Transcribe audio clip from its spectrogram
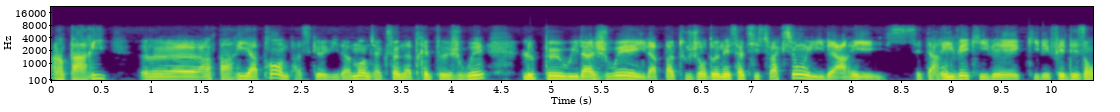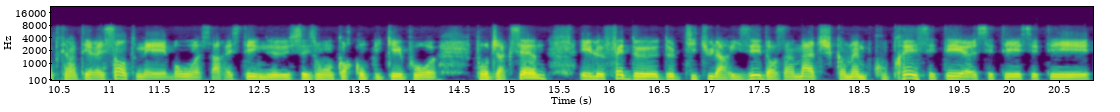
un pari euh, un pari à prendre parce que évidemment Jackson a très peu joué. Le peu où il a joué, il n'a pas toujours donné satisfaction. Il est c'est arrivé qu'il ait qu'il ait fait des entrées intéressantes, mais bon, ça restait une saison encore compliquée pour pour Jackson. Et le fait de, de le titulariser dans un match quand même couperé, c'était c'était c'était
